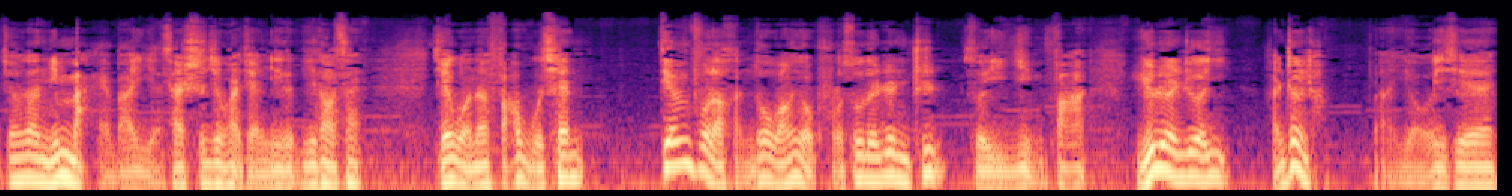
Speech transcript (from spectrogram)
就算你买吧，也才十几块钱一个一道菜，结果呢，罚五千。颠覆了很多网友朴素的认知，所以引发舆论热议，很正常啊。有一些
